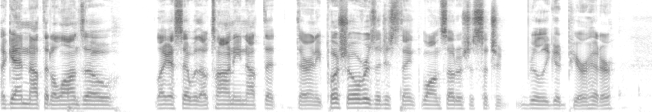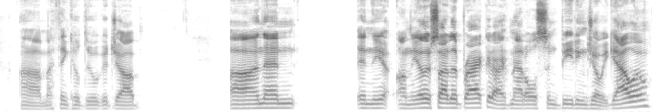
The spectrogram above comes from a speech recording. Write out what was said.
Again, not that Alonso, like I said with Ohtani, not that there are any pushovers. I just think Juan Soto is just such a really good pure hitter. Um, I think he'll do a good job. Uh, and then in the on the other side of the bracket, I have Matt Olson beating Joey Gallo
